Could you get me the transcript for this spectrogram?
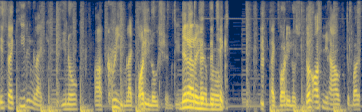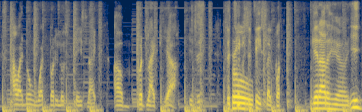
it's like eating like, you know, uh, cream, like body lotion, dude. Get Like, of the- here, the bro. text- like body lotion. Don't ask me how to, but how I know what body lotion tastes like. Um, but like, yeah, it just the Bro. texture tastes like body. Get out of here. You,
